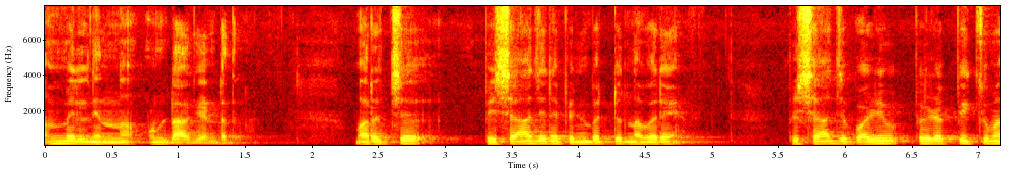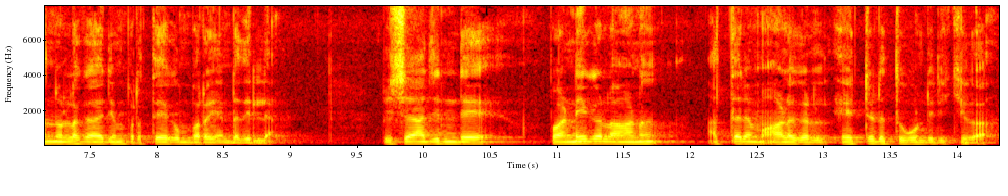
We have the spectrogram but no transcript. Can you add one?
നമ്മിൽ നിന്ന് ഉണ്ടാകേണ്ടത്. മറിച്ച് പിശാചിനെ പിൻപറ്റുന്നവരെ പിശാജ് വഴി പിഴപ്പിക്കുമെന്നുള്ള കാര്യം പ്രത്യേകം പറയേണ്ടതില്ല. പിശാജിന്റെ പണികളാണ് അത്തരം ആളുകൾ ഏറ്റെടുത്തുകൊണ്ടിരിക്കുക.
